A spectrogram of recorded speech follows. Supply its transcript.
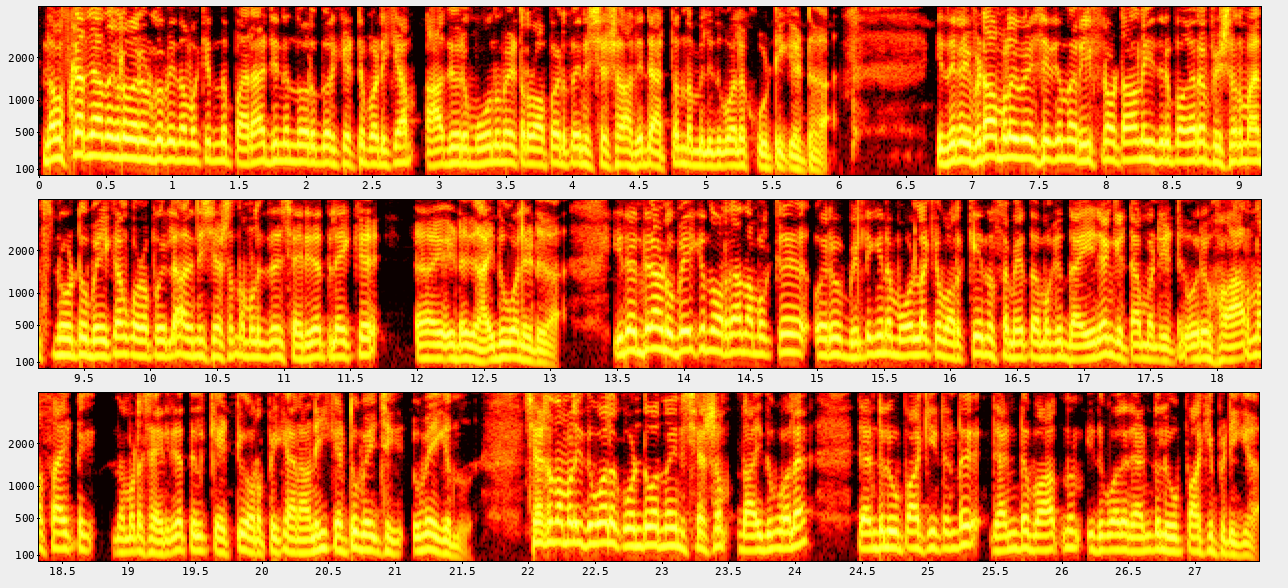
നമസ്കാരം ഞാൻ നിങ്ങളുടെ വരുൺ ഗോപി. നമുക്ക് ഇന്ന് പരാജയം എന്ന് പറയുന്ന ഒരു കെട്ട് പഠിക്കാം. ആദ്യം ഒരു മൂന്ന് മീറ്റർ റോപ്പ് എടുത്തതിന് ശേഷം അതിന്റെ അറ്റം തമ്മിൽ ഇതുപോലെ കൂട്ടി കെട്ടുക ഇതിന് ഇവിടെ നമ്മൾ ഉപയോഗിച്ചിരിക്കുന്ന റീഫ് നോട്ടാണ് ഇതിന് പകരം ഫിഷർമാൻസ് നോട്ട് ഉപയോഗിക്കാൻ കുഴപ്പമില്ല. അതിനുശേഷം നമ്മൾ ഇത് ശരീരത്തിലേക്ക് ഇടുക. ഇതുപോലെ ഇടുക. ഇതെന്തിനാണ് ഉപയോഗിക്കുന്നത് പറഞ്ഞാൽ നമുക്ക് ഒരു ബിൽഡിങ്ങിന്റെ മുകളിലൊക്കെ വർക്ക് ചെയ്യുന്ന സമയത്ത് നമുക്ക് ധൈര്യം കിട്ടാൻ വേണ്ടിയിട്ട് ഒരു ഹാർണസായിട്ട് നമ്മുടെ ശരീരത്തിൽ കെട്ടി ഉറപ്പിക്കാനാണ് ഈ കെട്ട് ഉപയോഗിച്ച് ഉപയോഗിക്കുന്നത്. ശേഷം നമ്മൾ ഇതുപോലെ കൊണ്ടുവന്നതിന് ശേഷം ഇതുപോലെ രണ്ട് ലൂപ്പാക്കിയിട്ടുണ്ട് രണ്ട് ഭാഗത്തും ഇതുപോലെ രണ്ട് ലൂപ്പാക്കി പിടിക്കുക.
